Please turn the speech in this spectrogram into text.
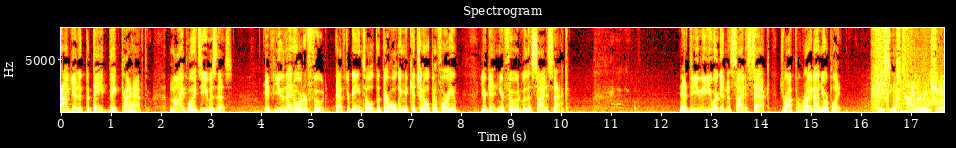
I get it, but they they kind of have to. My point to you is this: if you then order food after being told that they're holding the kitchen open for you, you're getting your food with a side of sack. You you are getting a side of sack dropped right on your plate. This is Tyler and Shea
